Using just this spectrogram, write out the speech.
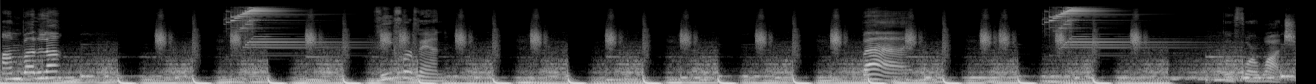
umbrella, V for van, O for watch.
